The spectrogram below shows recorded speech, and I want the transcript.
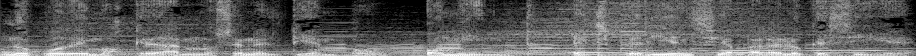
no podemos quedarnos en el tiempo. OMINT, experiencia para lo que sigue.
